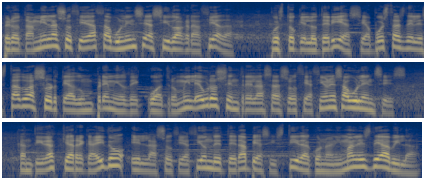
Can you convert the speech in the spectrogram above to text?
Pero también la sociedad abulense ha sido agraciada, puesto que Loterías y Apuestas del Estado ha sorteado un premio de 4.000 euros entre las asociaciones abulenses, cantidad que ha recaído en la Asociación de Terapia Asistida con Animales de Ávila,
